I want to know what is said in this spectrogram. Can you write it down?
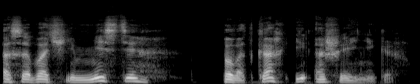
о собачьем месте, поводках и ошейниках.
